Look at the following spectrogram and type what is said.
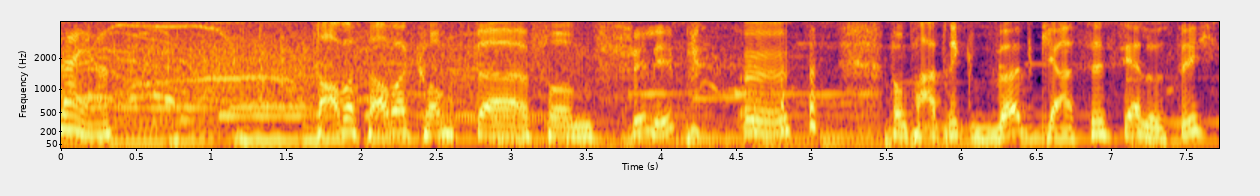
Naja, Sauber, sauber kommt da vom Philipp, Mhm. von Patrick Weltklasse, sehr lustig.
